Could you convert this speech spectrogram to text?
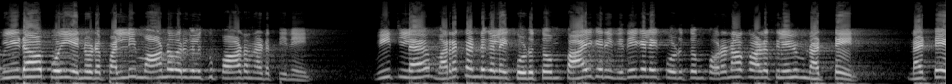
வீடாக போய் என்னோட பள்ளி மாணவர்களுக்கு பாடம் நடத்தினேன். வீட்டில் மரக்கன்றுகளை கொடுத்தும் காய்கறி விதைகளை கொடுத்தும் கொரோனா காலத்திலும் நட்டேன். நட்டே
